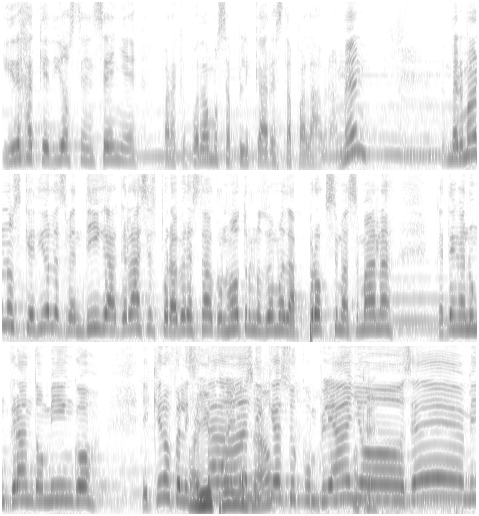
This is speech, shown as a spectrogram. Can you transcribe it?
y deja que Dios te enseñe para que podamos aplicar esta palabra. Amén. Hermanos, que Dios les bendiga. Gracias por haber estado con nosotros. Nos vemos la próxima semana. Que tengan un gran domingo. Y quiero felicitar a Andy, que es su cumpleaños. ¡Eh, mi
